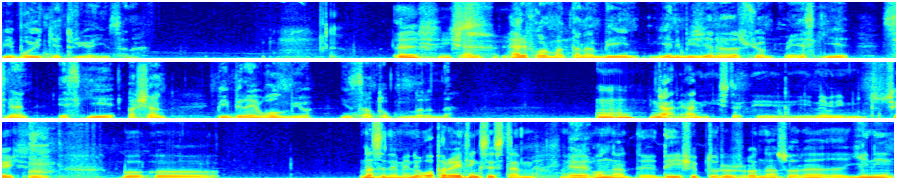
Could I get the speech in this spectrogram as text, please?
bir boyut getiriyor insana. E, işte, Yani her formatlanan beyin yeni bir jenerasyon ve eskiyi silen, eskiyi aşan bir birey olmuyor insan toplumlarında. Hı hı. Yani hani işte e, ne bileyim şey bu e, nasıl demeli operating sistem mi? Evet. onlar de- değişip durur. Ondan sonra e, yeni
